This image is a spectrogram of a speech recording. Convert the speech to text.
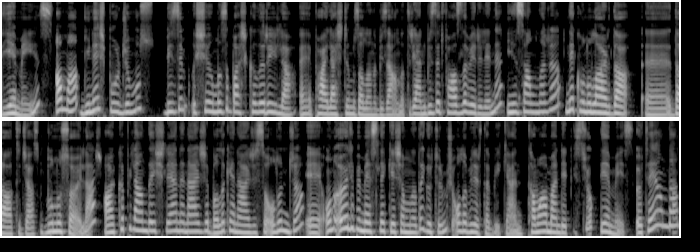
diyemeyiz. Ama güneş burcumuz bizim ışığımızı başkalarıyla e, paylaştığımız alanı bize anlatır. Yani bizde fazla verileni insanlara ne konularda e, dağıtacağız. Bunu söyler. Arka planda işleyen enerji balık enerjisi olunca e, onu öyle bir meslek yaşamına da götürmüş olabilir tabii ki. Yani tamamen de etkisi yok diyemeyiz. Öte yandan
